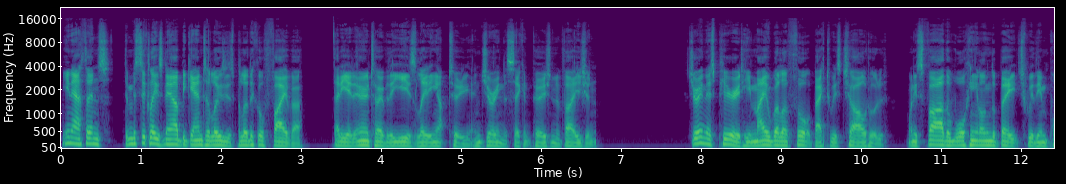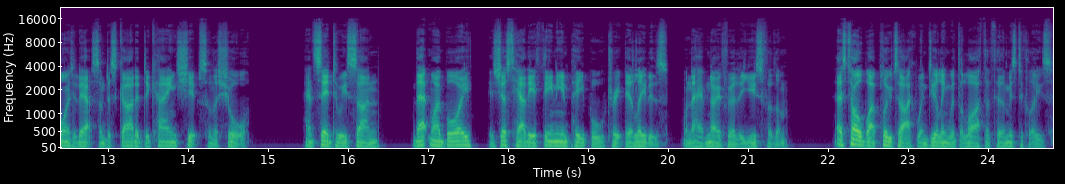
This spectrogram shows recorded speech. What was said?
In Athens, Themistocles now began to lose his political favour that he had earned over the years leading up to and during the Second Persian invasion. During this period, he may well have thought back to his childhood, when his father, walking along the beach with him, pointed out some discarded decaying ships on the shore, and said to his son, That, my boy, is just how the Athenian people treat their leaders when they have no further use for them as told by Plutarch when dealing with the life of Themistocles.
